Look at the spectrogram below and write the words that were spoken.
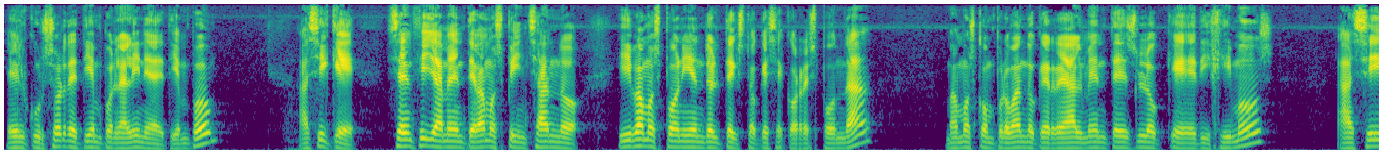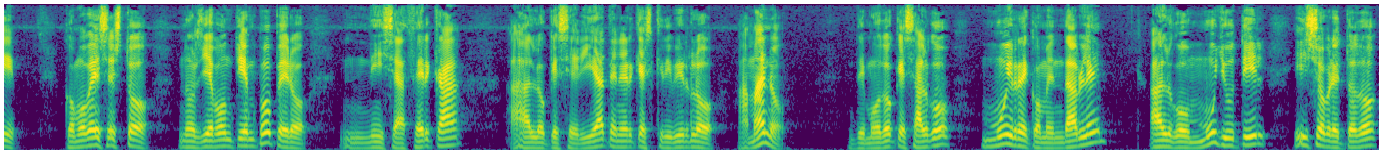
el cursor de tiempo en la línea de tiempo. Así que sencillamente vamos pinchando y vamos poniendo el texto que se corresponda. Vamos comprobando que realmente es lo que dijimos. Así, como ves, esto nos lleva un tiempo, pero ni se acerca a lo que sería tener que escribirlo a mano. De modo que es algo muy recomendable, algo muy útil y sobre todo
